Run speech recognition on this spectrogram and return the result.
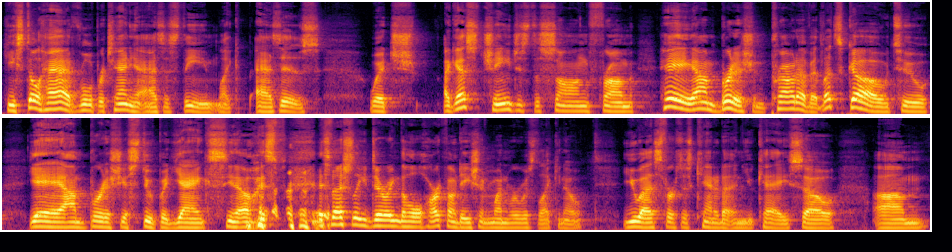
He still had Rule Britannia as his theme, like as is, which I guess changes the song from "Hey, I'm British and proud of it, let's go" to "Yeah, I'm British, you stupid Yanks," you know, especially during the whole Hart Foundation where it was like you know U.S. versus Canada and U.K. So um,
